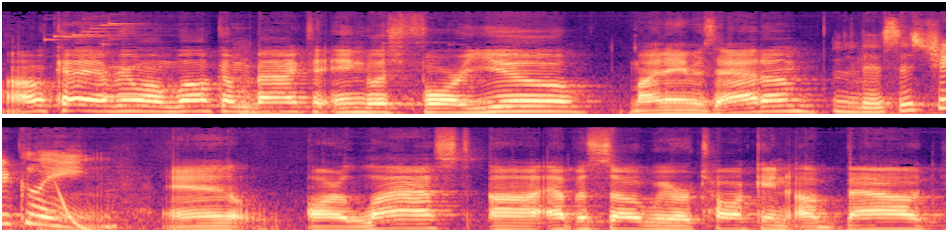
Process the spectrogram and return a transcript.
Okay, everyone, welcome back to English for You. My name is Adam. This is Chickling. And our last uh, episode, we were talking about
